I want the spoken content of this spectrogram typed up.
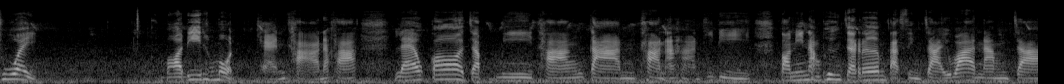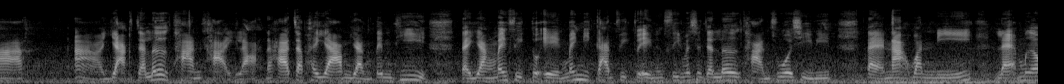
ช่วย บอดี้ทั้งหมดแขนขานะคะ แล้วก็จะมีทั้งการทานอาหารที่ดี ตอนนี้น้ำพิ่งจะเริ่มตัดสินใจว่านำจะอยากจะเลิกทานไข่ละนะคะ จะพยายามอย่างเต็มที่แต่ยังไม่ฟิกตัวเอง ไม่มีการฟิกตัวเองทั้งสิ้นว่าฉันจะเลิกทานชั่วชีวิต แต่ณวันนี้และเมื่อ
